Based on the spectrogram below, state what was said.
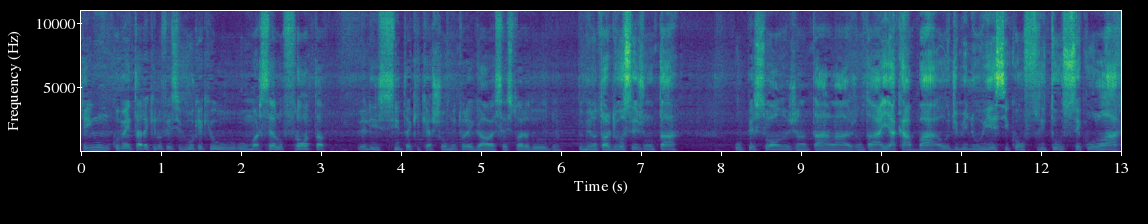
Tem um comentário aqui no Facebook, é que o, o Marcelo Frota, ele cita aqui que achou muito legal essa história do, do, do Minotauro, de você juntar o pessoal no jantar lá, juntar e acabar ou diminuir esse conflito secular.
